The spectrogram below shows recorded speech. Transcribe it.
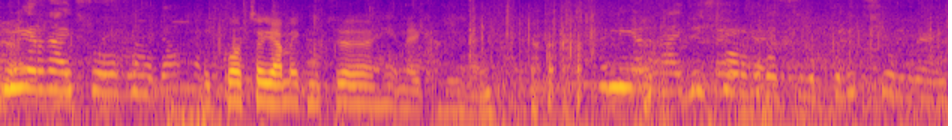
De meerderheid volgen. Het kort ja, maar ik moet uh, nee, ik ga hierheen. De meerderheid die zorgen dat ze de politie opbrengen.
